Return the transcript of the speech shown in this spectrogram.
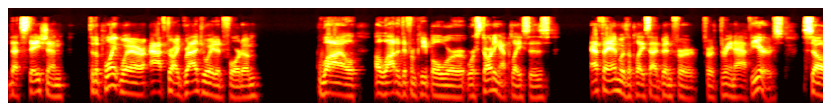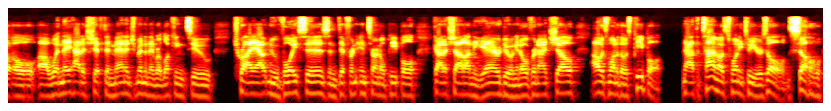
that station to the point where after I graduated Fordham, while a lot of different people were were starting at places, FAN was a place I'd been for for three and a half years. So uh, when they had a shift in management and they were looking to try out new voices and different internal people got a shot on the air doing an overnight show, I was one of those people. Now at the time I was 22 years old, so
